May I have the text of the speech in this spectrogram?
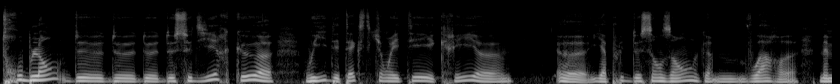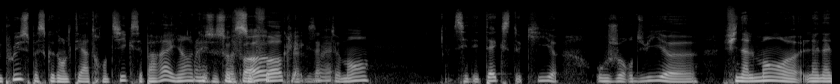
troublant de, de, de, de se dire que oui des textes qui ont été écrits euh, il y a plus de 200 ans, voire euh, même plus, parce que dans le théâtre antique, c'est pareil, hein, que ce soit Sophocle, Sophocle, exactement. C'est des textes qui, euh, aujourd'hui, euh, finalement, euh, la, na-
